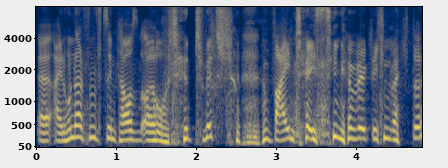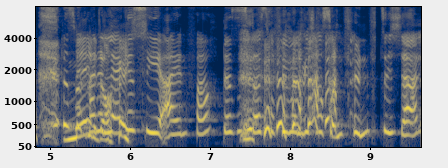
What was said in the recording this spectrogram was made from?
äh, ein 115.000 Euro Twitch-Weintasting ermöglichen möchte, das wird meine euch. Legacy einfach. Das ist das, wofür man mich noch so in 50 Jahren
